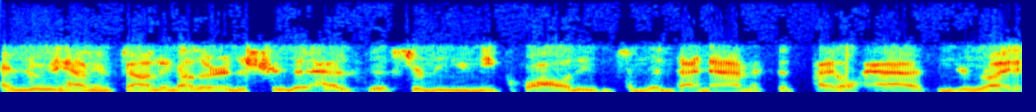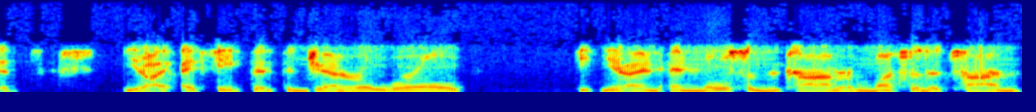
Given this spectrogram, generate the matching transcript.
I really haven't found another industry that has this sort of unique qualities and some of the dynamics that title has. And you're right. It's you know I, I think that the general world, you know, and, and most of the time or much of the time,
